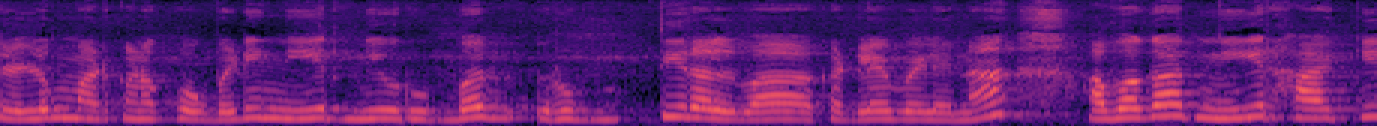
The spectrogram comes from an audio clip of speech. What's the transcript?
ತೆಳ್ಳಗೆ ಮಾಡ್ಕೊಳಕ್ಕೆ ಹೋಗಬೇಡಿ. ನೀರು ನೀವು ರುಬ್ಬ, ರುಬ್ತಿರಲ್ವಾ ಕಡಲೆಬೇಳೆನ? ಅವಾಗ ನೀರು ಹಾಕಿ,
